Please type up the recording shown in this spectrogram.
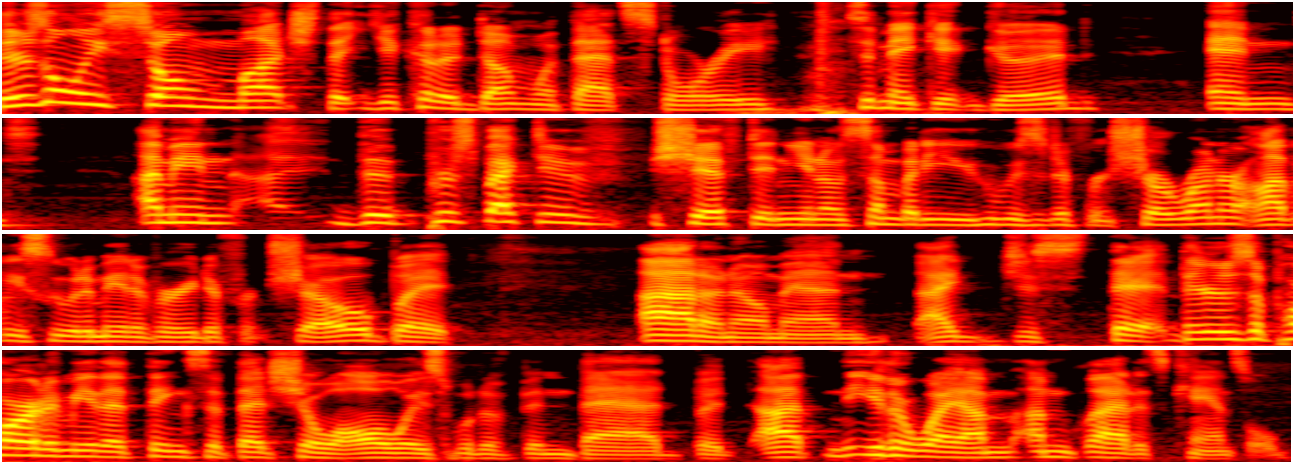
there's only so much that you could have done with that story to make it good. And I mean, uh, the perspective shift and you know somebody who was a different showrunner obviously would have made a very different show, but. I don't know, man. I just there, there's a part of me that thinks that that show always would have been bad, but I, either way, I'm I'm glad it's canceled.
